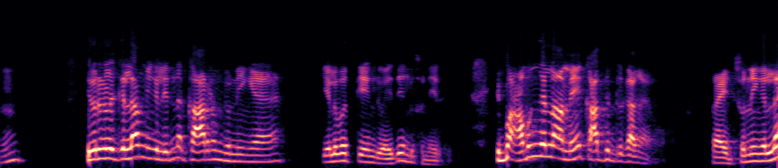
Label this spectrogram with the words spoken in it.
ம்? இவர்களுக்கெல்லாம் நீங்கள் என்ன காரணம் சொன்னீங்க? 75 வயது என்று சொன்னீர்கள். இப்ப அவங்க எல்லாமே காத்துட்டு இருக்காங்க ரைட் சொன்னீங்கல்ல?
